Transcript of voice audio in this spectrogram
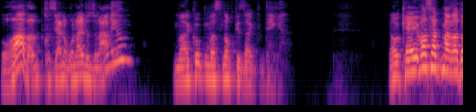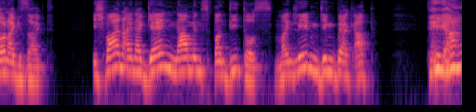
Oha, aber Cristiano Ronaldo Solarium? Mal gucken, was noch gesagt wird, Digga. Okay, was hat Maradona gesagt? Ich war in einer Gang namens Banditos. Mein Leben ging bergab. Digga,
